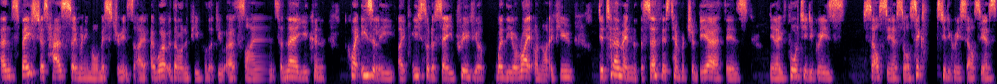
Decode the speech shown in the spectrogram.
and space just has so many more mysteries. I, I, work with a lot of people that do Earth science, and there you can quite easily, like you sort of say, prove your, whether you're right or not. If you determine that the surface temperature of the Earth is, you know, 40 degrees Celsius or 60 degrees Celsius,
